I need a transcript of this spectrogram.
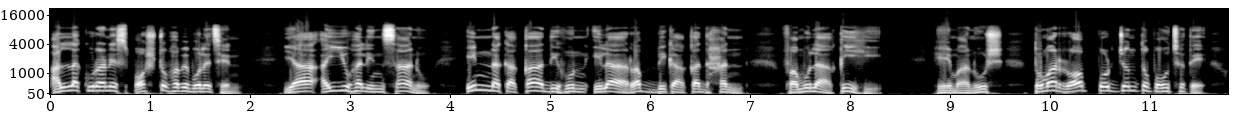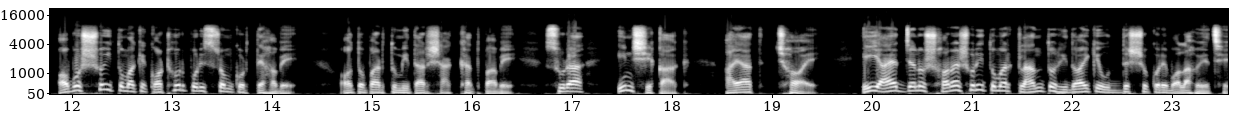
আল্লাহ কুরআনে স্পষ্টভাবে বলেছেন, ইয়া আইয়ুহাল ইনসানু ইন্নাকা কাদিহুন ইলা রব্বিকা কদহান ফামুলা কিহি হে মানুষ, তোমার রব পর্যন্ত পৌঁছতে অবশ্যই তোমাকে কঠোর পরিশ্রম করতে হবে। অতপার তুমি তার সাক্ষাৎ পাবে। সুরা ইনশিকাক, আয়াত ছয়। এই আয়াত যেন সরাসরি তোমার ক্লান্ত হৃদয়কে উদ্দেশ্য করে বলা হয়েছে।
